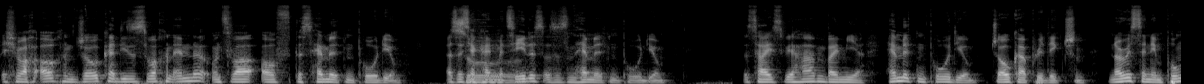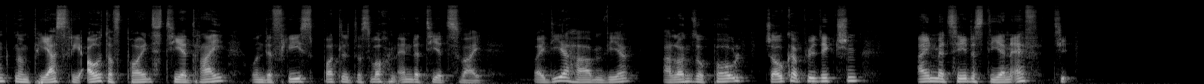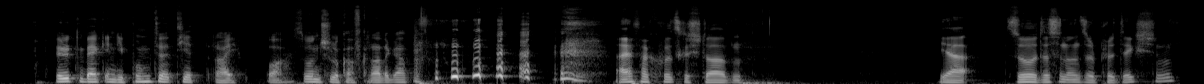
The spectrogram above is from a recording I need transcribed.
Ich mache auch einen Joker dieses Wochenende und zwar auf das Hamilton-Podium. Also es ist ja kein So. Mercedes, es ist ein Hamilton-Podium. Das heißt, wir haben bei mir Hamilton-Podium, Joker Prediction. Norris in den Punkten und Piastri out of points, Tier 3 und De Vries bottelt das Wochenende Tier 2. Bei dir haben wir Alonso Pole, Joker Prediction, ein Mercedes DNF, Ti- Hülkenberg in die Punkte, Tier 3. Boah, so einen Schluck auf gerade gehabt. Einfach kurz gestorben. Ja, so, das sind unsere Prediction.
